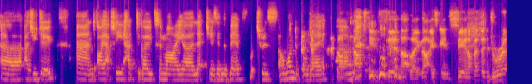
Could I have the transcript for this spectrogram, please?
uh, as you do and I actually had to go to my uh, lectures in the Viv, which was a wonderful day. that, um, that's insane. That like that is insane. I bet the drip.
